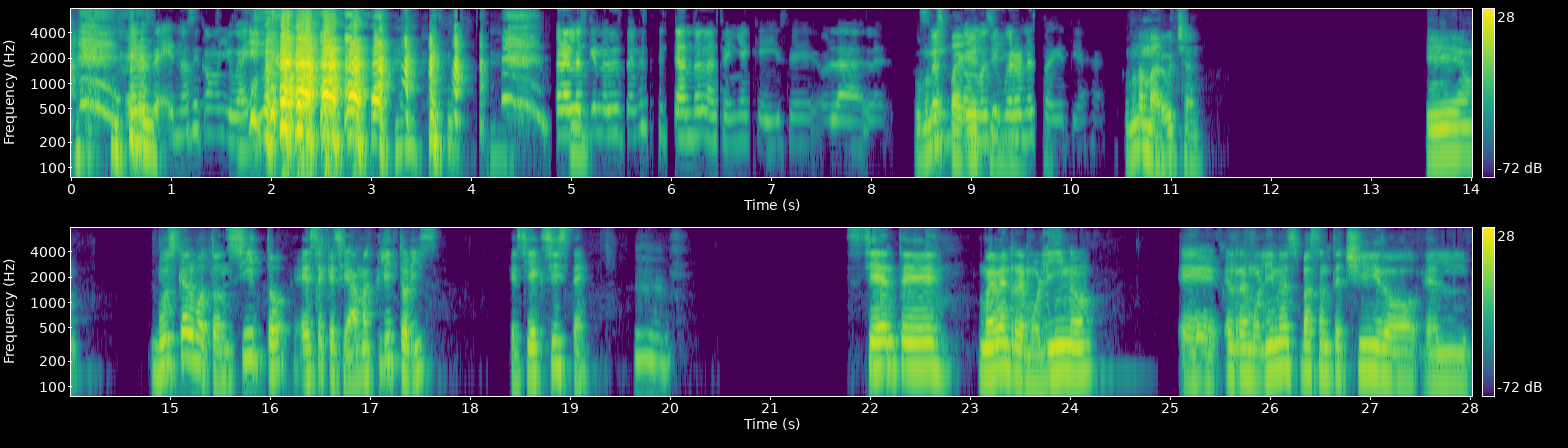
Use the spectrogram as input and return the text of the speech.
No sé cómo llegó ahí. Para los que nos están escuchando, la seña que hice, o la, la- Como un sí, espagueti. Como si fuera un espagueti. ajá. Como una maruchan. Eh, busca el botoncito, ese que se llama clítoris, que sí existe. Siente, mueve el remolino. eh, el remolino es bastante chido. El...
